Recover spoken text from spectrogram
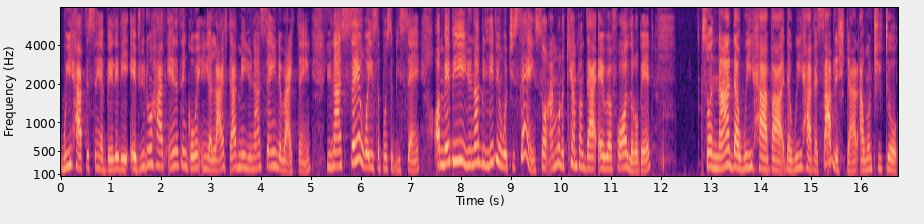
We have the same ability. If you don't have anything going in your life, that means you're not saying the right thing. You're not saying what you're supposed to be saying. Or maybe you're not believing what you're saying. So I'm to camp on that area for a little bit so now that we have uh, that we have established that i want you to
